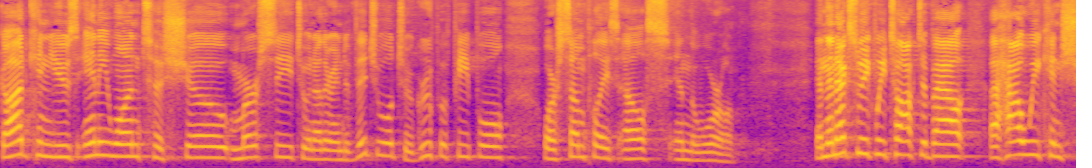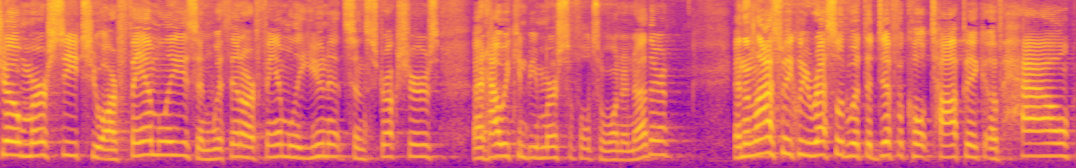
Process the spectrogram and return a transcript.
God can use anyone to show mercy to another individual, to a group of people, or someplace else in the world. And the next week, we talked about uh, how we can show mercy to our families and within our family units and structures, and how we can be merciful to one another. And then last week, we wrestled with the difficult topic of how,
